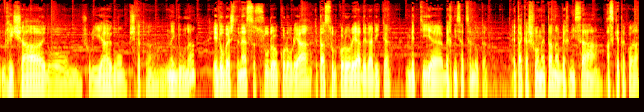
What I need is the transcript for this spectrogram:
grisa edo suria edo piskat nahi duguna. Edo bestenez zur kolorea eta zur kolorea delarik beti bernizatzen dute. Eta kasu honetan berniza azketakoa da,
